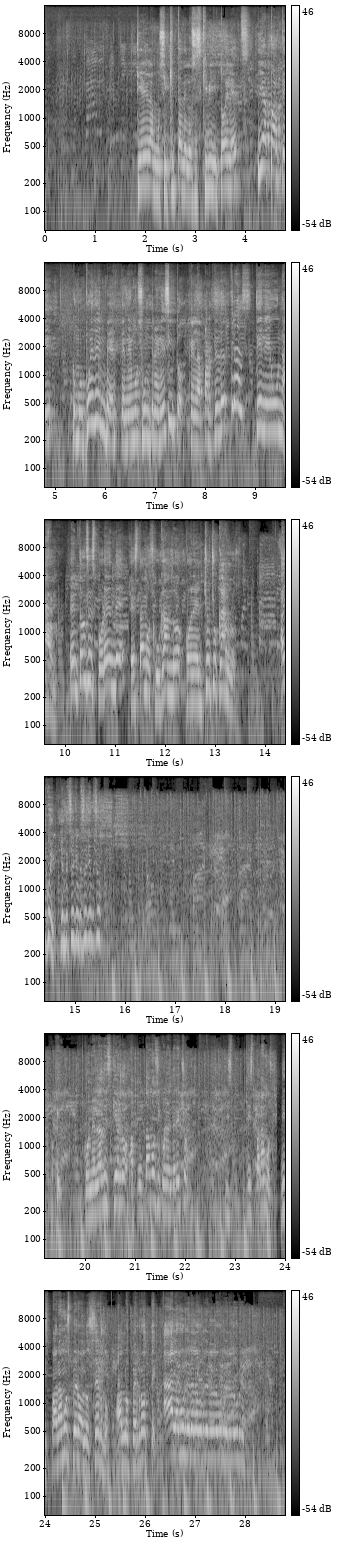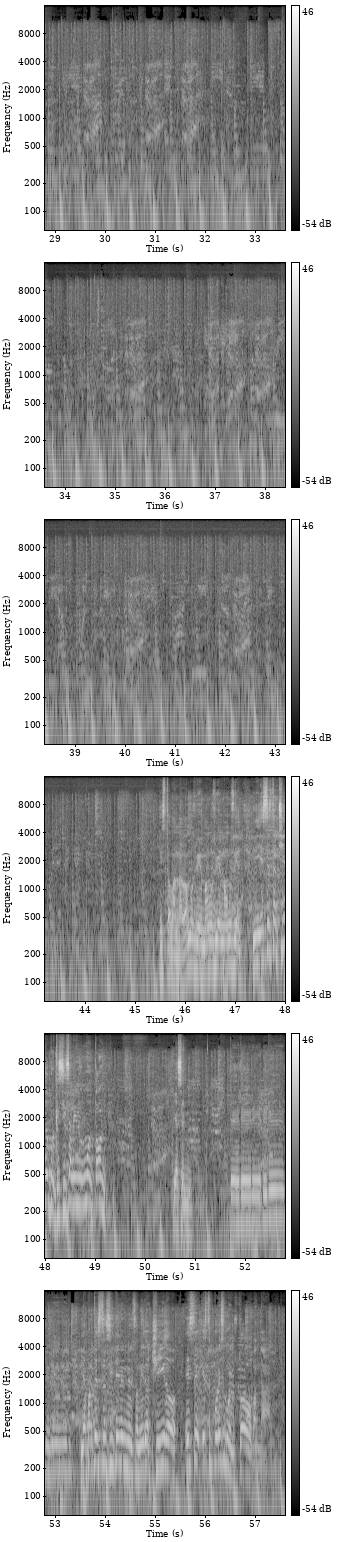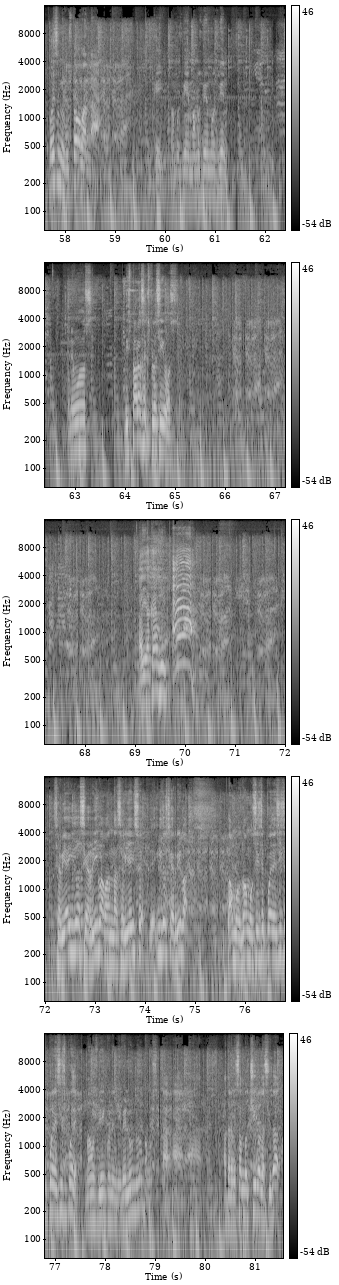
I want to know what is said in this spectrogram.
tiene la musiquita de los Skibidi Toilets. Y aparte, como pueden ver, tenemos un trenecito que en la parte de atrás tiene un arma. Entonces, por ende, estamos jugando con el Chuchu Carlos. ¡Ay, güey! Ya empezó, ya empezó, ya empezó. Ok, con el lado izquierdo apuntamos y con el derecho dis- disparamos. Disparamos, pero a los cerdos, a lo perrote. ¡A la burger, a la burger, a la burger, a la burger! Listo, banda, vamos bien, vamos bien, vamos bien. Y este está chido porque sí salen un montón. Y hacen. Y aparte, este sí tienen el sonido chido. Este, este por eso me gustó, banda. Por eso me gustó, banda. Ok, vamos bien, vamos bien, vamos bien. Tenemos disparos explosivos. Ay, acá, güey. ¡Ah! Se había ido hacia arriba, banda. Se había ido hacia arriba. Vamos, vamos, sí se puede, sí se puede, sí se puede. Vamos bien con el nivel 1. Vamos a, a- a- atravesando chido la ciudad.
